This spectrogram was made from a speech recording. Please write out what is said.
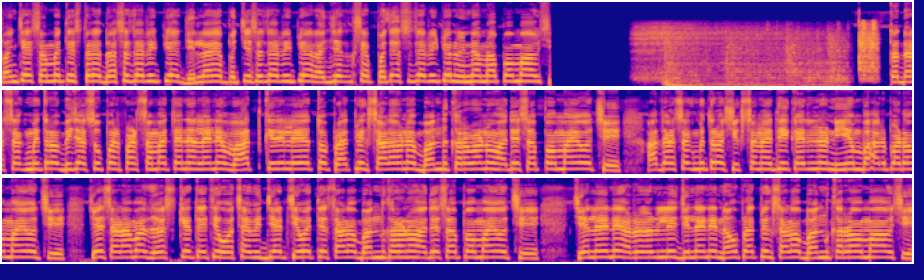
પંચાયત સમિતિ સ્તરે દસ રૂપિયા, જિલ્લાએ પચીસ રૂપિયા, રાજ્ય કક્ષાએ પચાસ રૂપિયાનું ઇનામ આપવામાં આવશે. તો દર્શક મિત્રો, બીજા સુપરફાસ્ટ સમાચારને લઈને વાત કરી લઈએ તો પ્રાથમિક શાળાઓને બંધ કરવાનો આદેશ આપવામાં આવ્યો છે. આ દર્શક મિત્રો, શિક્ષણ અધિકારીનો નિયમ બહાર પાડવામાં આવ્યો છે. જે શાળામાં દસ કે તેથી ઓછા વિદ્યાર્થીઓ હોય તે શાળા બંધ કરવાનો આદેશ આપવામાં આવ્યો છે. જે લઈને અરવલ્લી જિલ્લાની નવ પ્રાથમિક શાળાઓ બંધ કરવામાં આવશે.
